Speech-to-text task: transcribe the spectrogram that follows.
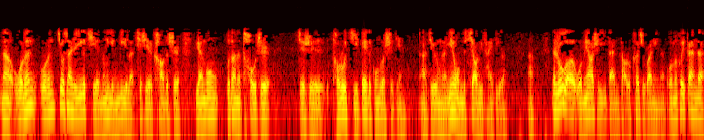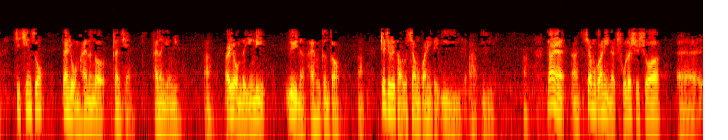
那我们我们就算是一个企业能盈利了，其实也靠的是员工不断的透支，就是投入几倍的工作时间啊，就用了，因为我们的效率太低了。那如果我们要是一旦导入科学管理呢，我们会干的既轻松，但是我们还能够赚钱，还能盈利啊，而且我们的盈利率呢还会更高啊，这就是导入项目管理的意义啊意义啊。当然啊，项目管理呢，除了是说呃，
